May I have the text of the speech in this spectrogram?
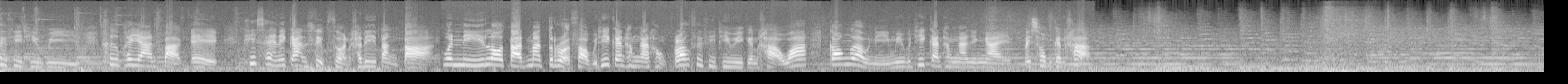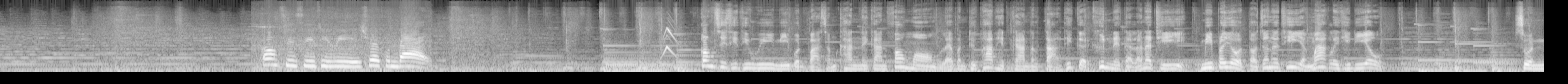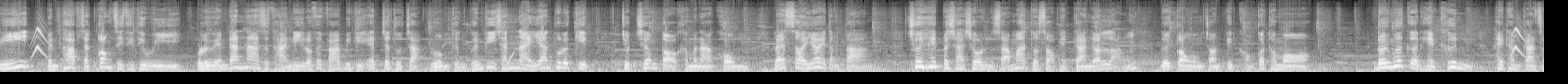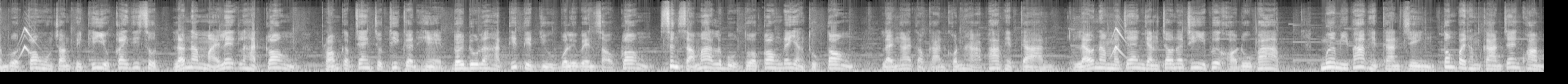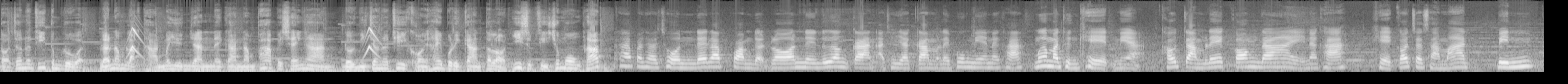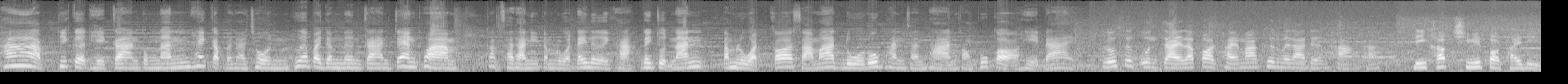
CCTV คือพยานปากเอกที่ใช้ในการสืบสวนคดีต่างๆ วันนี้โลตัสมาตรวจสอบวิธีการทำงานของกล้อง CCTV กันค่ะว่ากล้องเหล่านี้มีวิธีการทำงานยังไง ไปชมกันค่ะกล้อง CCTV ช่วยคุณได้ กล้อง CCTV มีบทบาทสำคัญในการเฝ้ามอง และบันทึกภาพเหตุการณ์ต่างๆ ที่เกิดขึ้นในแต่ละนาที มีประโยชน์ต่อเจ้าหน้าที่อย่างมากเลยทีเดียว ส่วนนี้เป็นภาพจากกล้อง CCTV บริเวณด้านหน้าสถานีรถไฟฟ้า BTS จตุจักรรวมถึงพื้นที่ชั้นในย่านธุรกิจ จุดเชื่อมต่อคมนาคม และซอยย่อยต่างๆ ช่วยให้ประชาชนสามารถตรวจสอบเหตุการณ์ย้อนหลัง โดยกล้องวงจรปิดของกทม โดยเมื่อเกิดเหตุขึ้นให้ทำการสำรวจกล้องวงจรปิดที่อยู่ใกล้ที่สุด แล้วนำหมายเลขรหัสกล้อง พร้อมกับแจ้งจุดที่เกิดเหตุ โดยดูรหัสที่ติดอยู่บริเวณเสากล้อง ซึ่งสามารถระบุตัวกล้องได้อย่างถูกต้อง และง่ายต่อการค้นหาภาพเหตุการณ์ แล้วนำมาแจ้งยังเจ้าหน้าที่เพื่อขอดูภาพ เมื่อมีภาพเหตุการณ์จริง ต้องไปทำการแจ้งความต่อเจ้าหน้าที่ตำรวจ แล้วนำหลักฐานมายืนยันในการนำภาพไปใช้งาน โดยมีเจ้าหน้าที่คอยให้บริการตลอด 24 ชั่วโมงครับ ถ้าประชาชนได้รับความเดือดร้อนในเรื่องการอาชญากรรมอะไรพวกนี้นะคะ เมื่อมาถึงเขตเนี่ยเขาจำเลขกล้องได้นะคะ เขตก็จะสามารถปิ้นภาพที่เกิดเหตุการณ์ตรงนั้นให้กับประชาชน เพื่อไปดำเนินการแจ้งความ กับสถานีตำรวจได้เลยค่ะ ในจุดนั้นตำรวจก็สามารถดูรูปพันสันฐานของผู้ก่อเหตุได้ รู้สึกอุ่นใจและปลอดภัยมากขึ้นเวลาเดินทางค่ะ ดีครับชีวิตปลอดภัยดี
